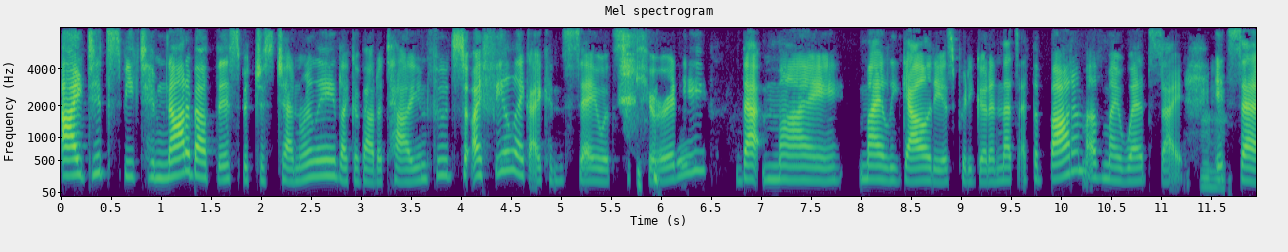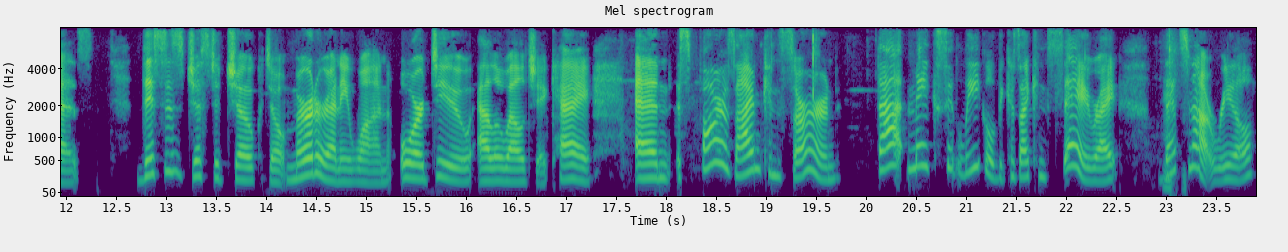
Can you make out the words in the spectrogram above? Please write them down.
I did speak to him not about this, but just generally, like about Italian food. So I feel like I can say with security that my my legality is pretty good and that's at the bottom of my website mm-hmm. it says this is just a joke don't murder anyone or do lol jk and as far as i'm concerned that makes it legal because i can say right mm-hmm. that's not real.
